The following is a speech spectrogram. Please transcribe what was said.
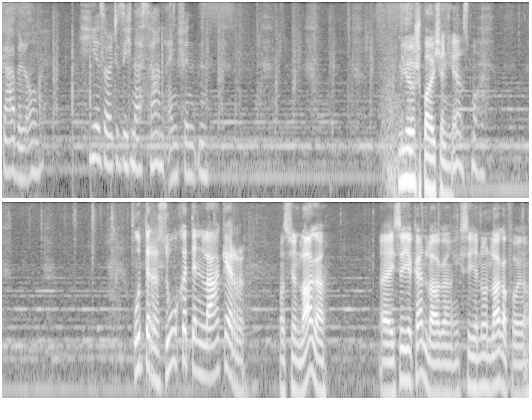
Eine Gabelung. Hier sollte sich Nassan einfinden. Wir speichern hier erstmal. Untersuche den Lager. Was für ein Lager? Äh, ich sehe hier kein Lager. Ich sehe hier nur ein Lagerfeuer.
